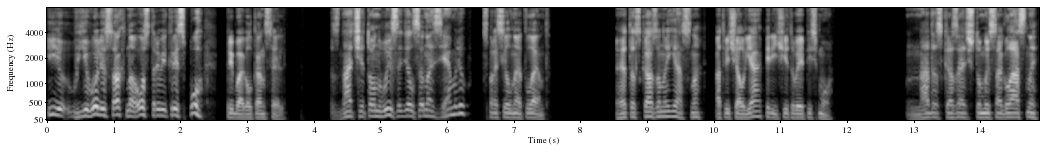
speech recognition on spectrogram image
«И в его лесах на острове Креспо», — прибавил канцель. «Значит, он высадился на землю?» — спросил Нед Ленд. «Это сказано ясно», — отвечал я, перечитывая письмо. «Надо сказать, что мы согласны»,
